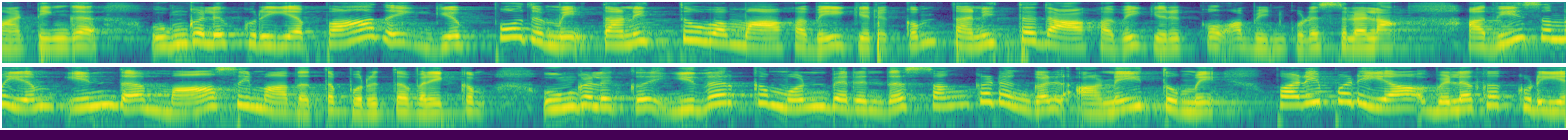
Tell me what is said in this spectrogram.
மாட்டீங்க. உங்களுக்குரிய பாதை எப்போதுமே தனித்துவமாகவே இருக்கும் தனித்ததாகவே இருக்கும் அப்படின்னு கூட சொல்லலாம். அதே சமயம் இந்த மாசி மாதத்தை பொறுத்த வரைக்கும் உங்களுக்கு இதற்கு முன்பிருந்த சங்கடங்கள் அனைத்துமே படிப்படியாக விலகக்கூடிய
